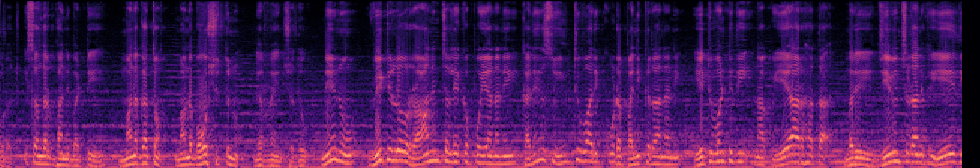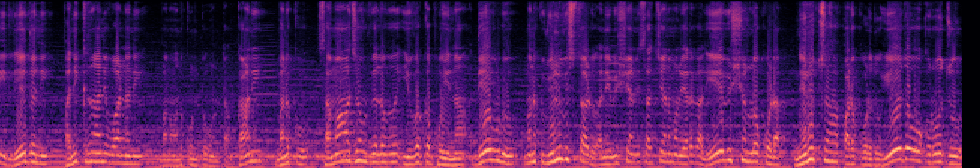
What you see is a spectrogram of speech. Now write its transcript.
చూడొచ్చు. ఈ సందర్భాన్ని బట్టి మన గతం మన భవిష్యత్తును నిర్ణయించదు. నేను వీటిలో రాణించలేకపోయానని కనీసం ఇంటి వారికి కూడా పనికిరానని ఎటువంటిది నాకు ఏ అర్హత? మరి జీవించడానికి ఏది లేదని పనికిరాని వాడినని మనం అనుకుంటూ ఉంటాం. కానీ మనకు సమాజం విలువ ఇవ్వకపోయినా దేవుడు మనకు విలువిస్తాడు అనే విషయాన్ని సత్యాన్ని మనం ఎరగాలి. ఏ విషయంలో కూడా నిరుత్సాహపడకూడదు. ఏదో ఒక రోజు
